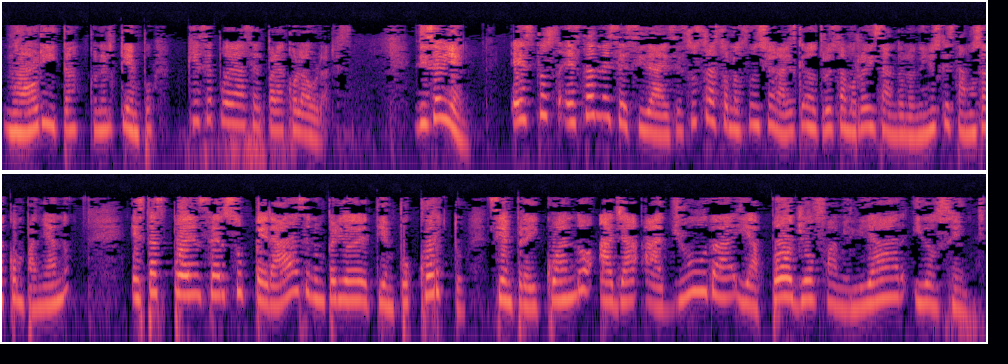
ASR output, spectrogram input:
no ahorita, con el tiempo, qué se puede hacer para colaborarles. Dice bien, estos, estas necesidades, estos trastornos funcionales que nosotros estamos revisando, los niños que estamos acompañando, estas pueden ser superadas en un periodo de tiempo corto, siempre y cuando haya ayuda y apoyo familiar y docente.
